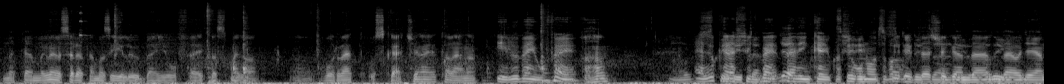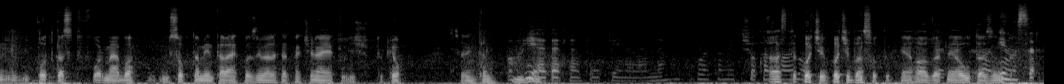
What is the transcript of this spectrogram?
nekem, meg nagyon szeretem az élőben jó fejt, azt meg a, a horvát Oszkár csinálja talán. A... Élőben jó fej? Aha, Előkeressük, be, ugye? belinkeljük a show Spirit- notes-ba. Spirit- Spirites, igen, de, de hogy ilyen podcast formában szoktam én találkozni vele, tehát megcsinálják úgyis tök jó. Szerintem. Hihetetlen az sokat Azt a kocsi, kocsiban szoktuk ilyen hallgatni, ha utazunk. Én azt szeretem.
